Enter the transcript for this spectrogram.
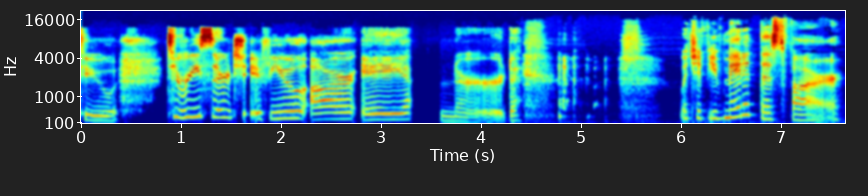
to to research if you are a nerd. Which, if you've made it this far,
